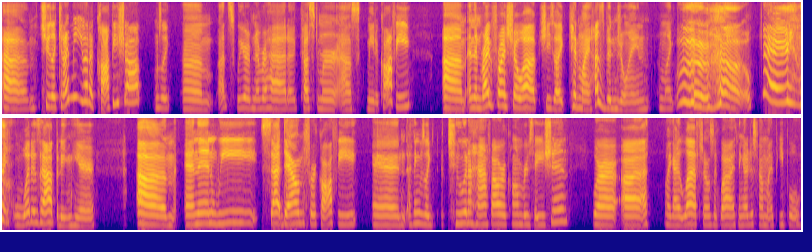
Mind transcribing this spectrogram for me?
Um, she's like, "Can I meet you at a coffee shop?" I was like, um, "That's weird. I've never had a customer ask me to coffee." Um, and then right before I show up, she's like, "Can my husband join?" I'm like, "Okay, like what is happening here?" Um, and then we sat down for coffee, and I think it was like a two and a half hour conversation where uh, like I left and I was like, "Wow, I think I just found my people."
